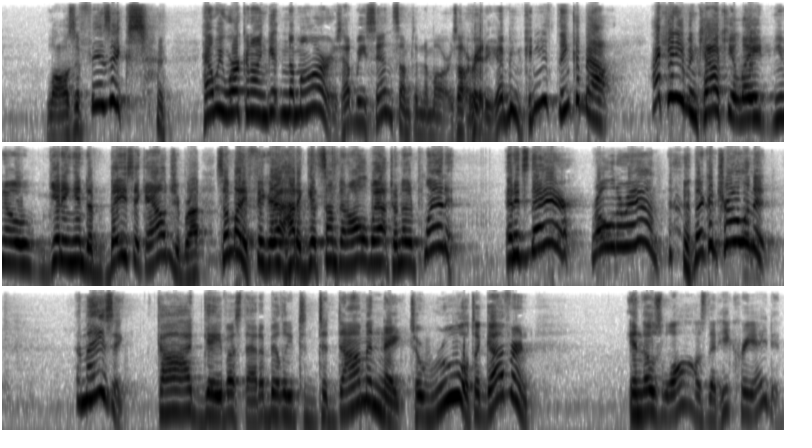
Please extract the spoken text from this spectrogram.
Laws of physics. How are we working on getting to Mars? How do we send something to Mars already? I mean, can you think about I can't even calculate, you know, getting into basic algebra. Somebody figured out how to get something all the way out to another planet. And it's there, rolling around. They're controlling it. Amazing. God gave us that ability to, to dominate, to rule, to govern in those laws that He created.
